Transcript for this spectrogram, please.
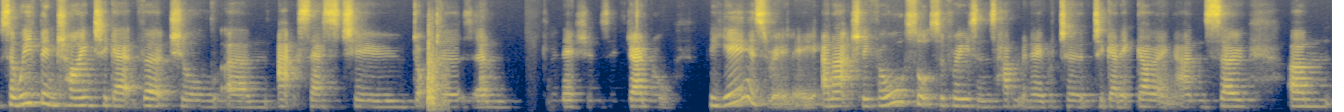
so we've been trying to get virtual um, access to doctors and clinicians in general for years really and actually for all sorts of reasons haven't been able to, to get it going and so um,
